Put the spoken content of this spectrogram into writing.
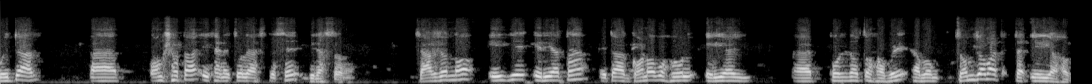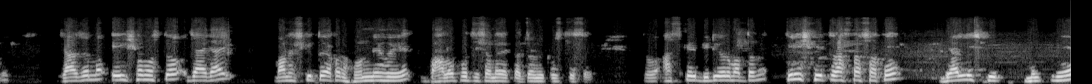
ওইটার অংশটা এখানে চলে আসতেছে দিরাশ্রমে যার জন্য এই যে এরিয়াটা, এটা ঘনবহুল এরিয়ায় পরিণত হবে এবং জমজমাট একটা এরিয়া হবে। যার জন্য এই সমস্ত জায়গায় মানুষ কিন্তু এখন হন্যে হয়ে ভালো পজিশনের একটা জমি খুঁজতেছে। তো আজকের ভিডিওর মাধ্যমে তিরিশ ফিট রাস্তার সাথে বিয়াল্লিশ ফিট মুখ নিয়ে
